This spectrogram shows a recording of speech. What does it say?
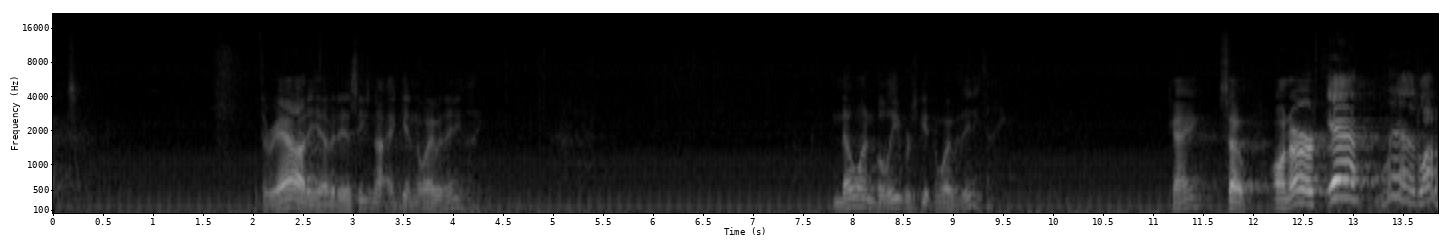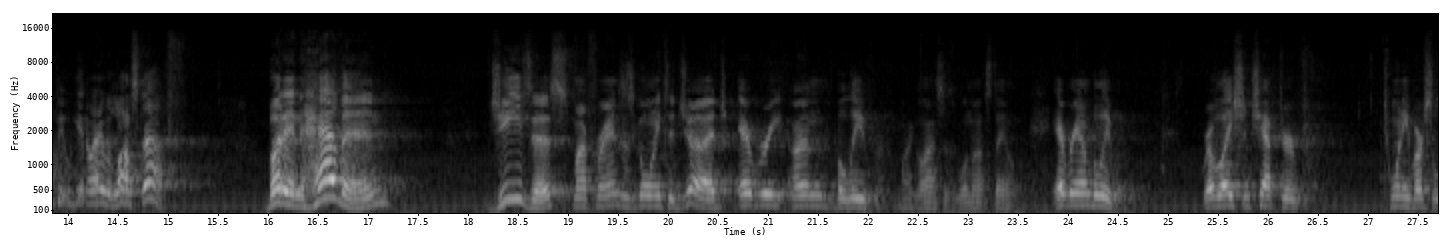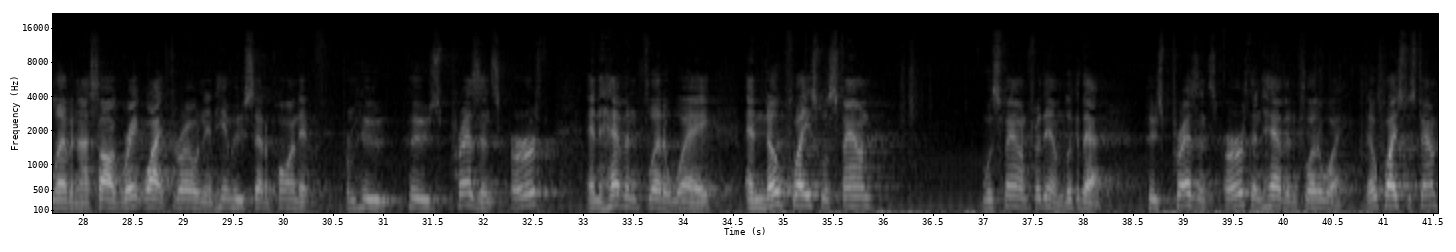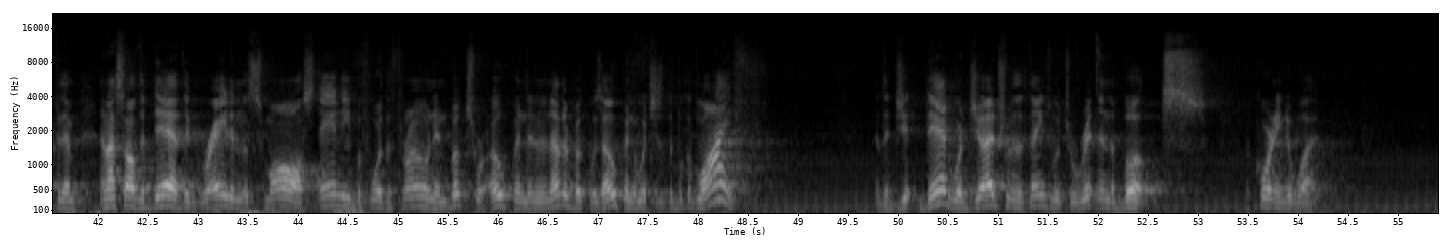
But the reality of it is, he's not getting away with anything. No unbeliever's getting away with anything. Okay? So on earth, yeah, man, a lot of people getting away with a lot of stuff. But in heaven, Jesus, my friends, is going to judge every unbeliever. My glasses will not stay on. Every unbeliever. Revelation chapter 20, verse 11. I saw a great white throne and him who sat upon it, from who, whose presence earth and heaven fled away, and no place was found was found for them. Look at that. Whose presence earth and heaven fled away. No place was found for them. And I saw the dead, the great and the small, standing before the throne, and books were opened, and another book was opened, which is the book of life. And the j- dead were judged from the things which were written in the books, according to what?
